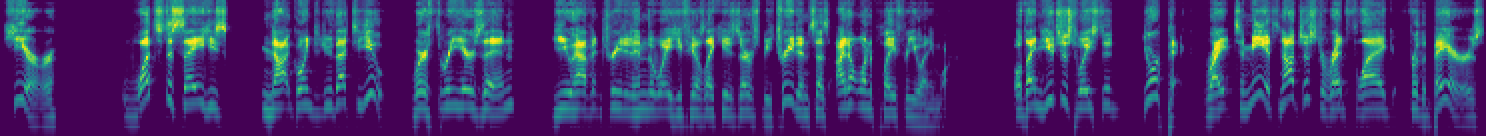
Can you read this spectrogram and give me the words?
here, what's to say he's not going to do that to you? Where three years in, you haven't treated him the way he feels like he deserves to be treated and says, I don't want to play for you anymore. Well, then you just wasted your pick, right? To me, it's not just a red flag for the Bears,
